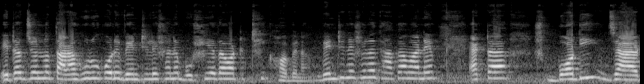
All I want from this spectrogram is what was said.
এটার জন্য তাড়াহুড়ো করে ভেন্টিলেশনে বসিয়ে দেওয়াটা ঠিক হবে না। ভেন্টিলেশনে থাকা মানে একটা বডি যার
